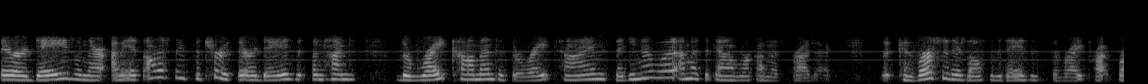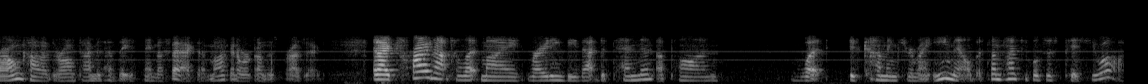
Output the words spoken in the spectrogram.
There are days when there i mean it's honestly the truth. There are days that sometimes the right comment at the right time said you know what? I'm going to sit down and work on this project. But conversely there's also the days that the right pro- wrong comment at the wrong time has the same effect. I'm not going to work on this project. And i try not to let my writing be that dependent upon what is coming through my email. But sometimes people just piss you off.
